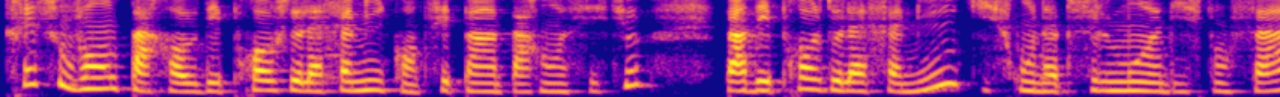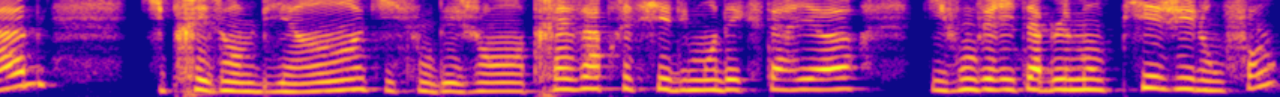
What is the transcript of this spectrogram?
très souvent par euh, des proches de la famille, quand c'est pas un parent incestueux, par des proches de la famille qui seront absolument indispensables, qui présentent bien, qui sont des gens très appréciés du monde extérieur, qui vont véritablement piéger l'enfant.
